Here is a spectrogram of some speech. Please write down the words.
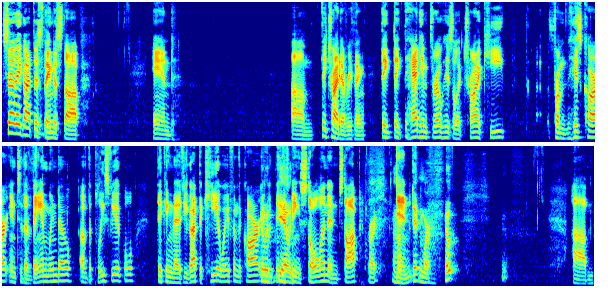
So they got this thing to stop, and um, they tried everything. They they had him throw his electronic key from his car into the van window of the police vehicle, thinking that if you got the key away from the car, it, It would, think yeah, it it's would- being stolen and stop. Right. Uh-huh. Didn't. Didn't work. Nope. Um,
